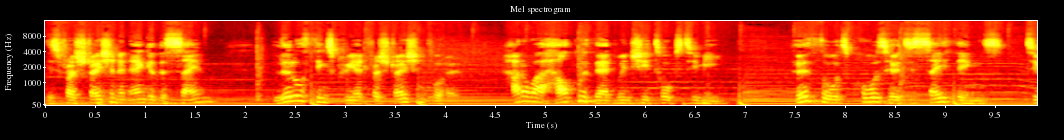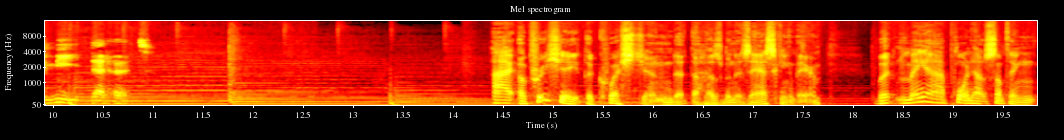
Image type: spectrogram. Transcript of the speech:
Is frustration and anger the same? Little things create frustration for her. How do I help with that when she talks to me? Her thoughts cause her to say things to me that hurt. I appreciate the question that the husband is asking there, but may I point out something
